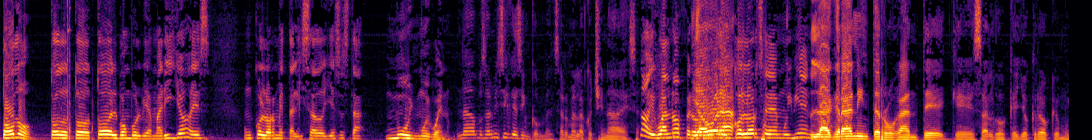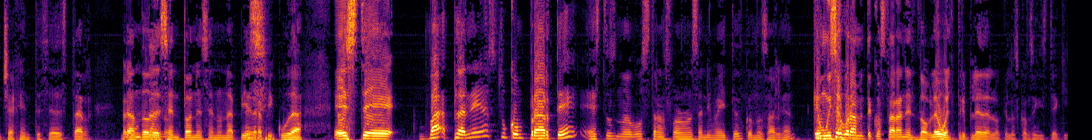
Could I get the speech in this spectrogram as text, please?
Todo, todo, todo, todo el Bumblebee amarillo es un color metalizado y eso está muy, muy bueno. no pues a mí sigue sin convencerme la cochinada esa No, igual no, pero Y ahora- el color se ve muy bien. la gran interrogante que es algo que yo creo que mucha gente se ha de estar dando Preguntando. de sentones en una piedra picuda. Este, va, ¿planeas tú comprarte estos nuevos Transformers Animated cuando salgan? Que muy seguramente costarán el doble o el triple de lo que los conseguiste aquí.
